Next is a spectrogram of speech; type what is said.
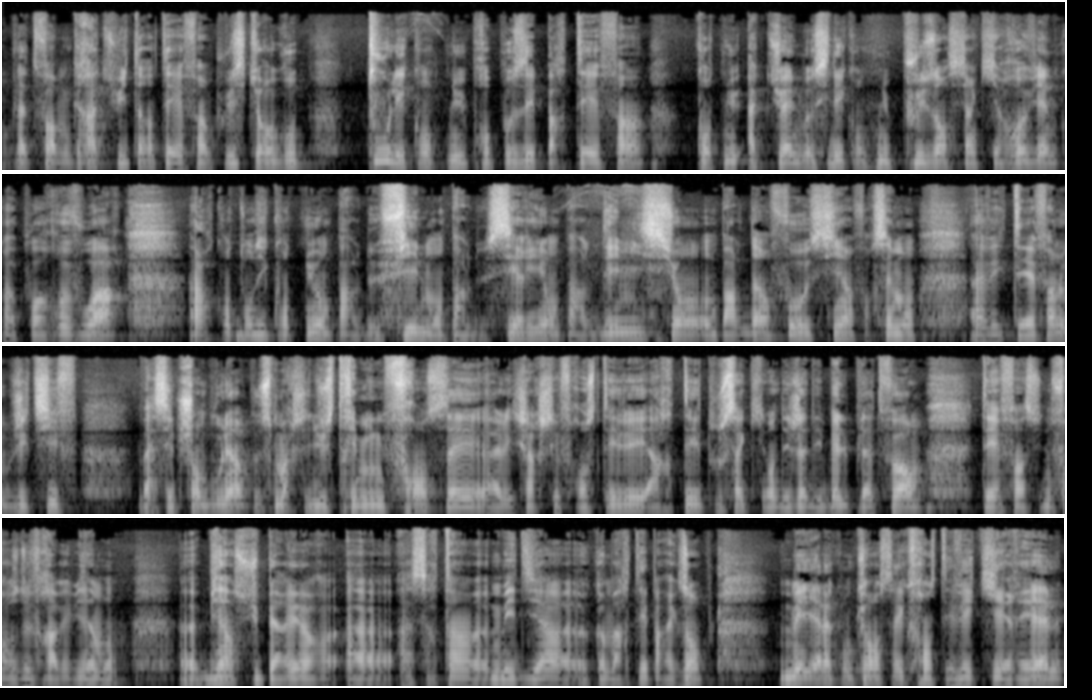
Plateforme gratuite, hein, TF1+, qui regroupe tous les contenus proposés par TF1 contenus actuels, mais aussi des contenus plus anciens qui reviennent, qu'on va pouvoir revoir. Alors quand on dit contenu, on parle de films, on parle de séries, on parle d'émissions, on parle d'infos aussi, hein, forcément, avec TF1. L'objectif, bah, c'est de chambouler un peu ce marché du streaming français, aller chercher France TV, Arte, tout ça, qui ont déjà des belles plateformes. TF1, c'est une force de frappe, évidemment, euh, bien supérieure à, certains médias euh, comme Arte, par exemple. Mais il y a la concurrence avec France TV qui est réelle.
